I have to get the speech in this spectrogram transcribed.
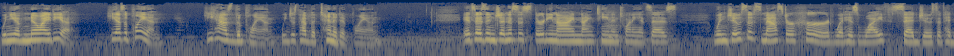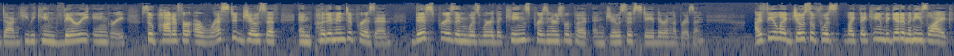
When you have no idea. He has a plan. He has the plan. We just have the tentative plan. It says in Genesis 39 19 and 20, it says, When Joseph's master heard what his wife said Joseph had done, he became very angry. So Potiphar arrested Joseph and put him into prison. This prison was where the king's prisoners were put, and Joseph stayed there in the prison. I feel like Joseph was like they came to get him, and he's like,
